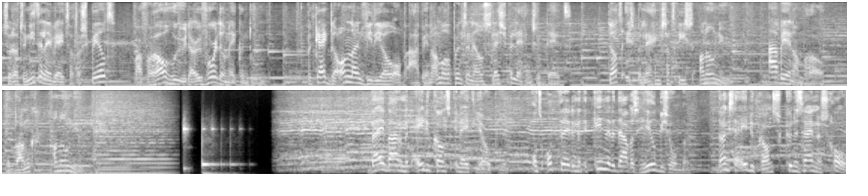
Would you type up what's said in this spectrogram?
Zodat u niet alleen weet wat er speelt, maar vooral hoe u daar uw voordeel mee kunt doen. Bekijk de online video op abnamro.nl slash beleggingsupdate. Dat is beleggingsadvies anno nu. ABN AMRO. De bank anno nu. Wij waren met Edukans in Ethiopië. Ons optreden met de kinderen daar was heel bijzonder. Dankzij Edukans kunnen zij naar school.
